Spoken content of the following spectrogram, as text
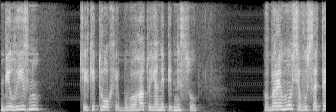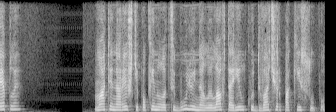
білизну, тільки трохи, бо багато я не піднесу. Вберемося в усе тепле. Мати нарешті покинула цибулю і налила в тарілку два черпаки супу.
